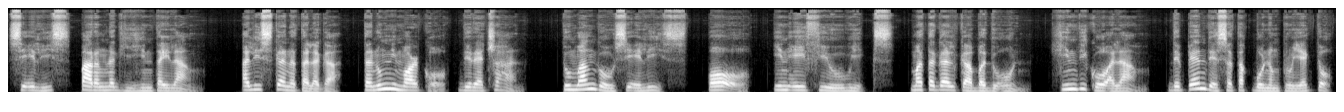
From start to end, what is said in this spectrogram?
Si Elise, parang naghihintay lang. Alis ka na talaga, tanong ni Marco, diretsahan. Tumango si Elise. Oo, in a few weeks. Matagal ka ba doon? Hindi ko alam. Depende sa takbo ng proyekto.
